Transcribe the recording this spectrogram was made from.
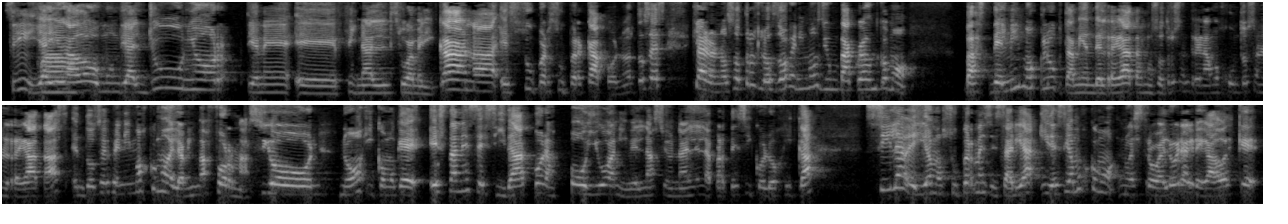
Sí, ya ha llegado Mundial Junior, tiene final sudamericana, es súper, súper capo, ¿no? Entonces, claro, nosotros los dos venimos de un background como del mismo club también, del Regatas, nosotros entrenamos juntos en el Regatas, entonces venimos como de la misma formación, ¿no? Y como que esta necesidad por apoyo a nivel nacional en la parte psicológica, sí la veíamos súper necesaria y decíamos como nuestro valor agregado es que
